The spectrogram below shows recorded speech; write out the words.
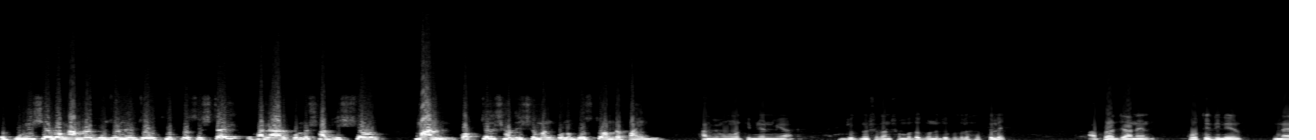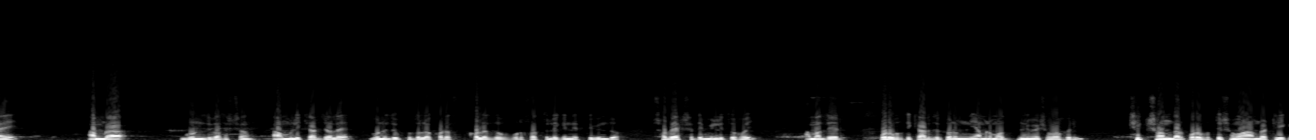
তো পুলিশ এবং আমরা দুজনের যৌথ প্রচেষ্টায় ওখানে আর কোনো সাদৃশ্য মান ককটেল সাদৃশ্যমান কোনো বস্তু আমরা পাইনি। আমি মোহাম্মদ ইমরান মিয়া, যুগ্ম সাধারণ সম্পাদক উপজেলা ছাত্রলীগ। আপনারা জানেন, প্রতিদিনের ন্যায় আমরা গণিত বাসস্থান আওয়ামী লীগ কার্যালয়ে গণিত উপজেলা কলেজ- ও ছাত্রলীগের নেতৃবৃন্দ সবাই একসাথে মিলিত হই। আমাদের পরবর্তী কার্যক্রম নিয়ে আমরা মত বিনিময় সভা করি। ঠিক সন্ধ্যার পরবর্তী সময় আমরা ঠিক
